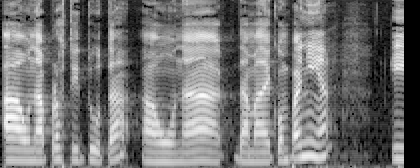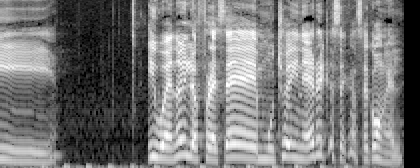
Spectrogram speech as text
a una prostituta, a una dama de compañía, y, y bueno, y le ofrece mucho dinero y que se case con él.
